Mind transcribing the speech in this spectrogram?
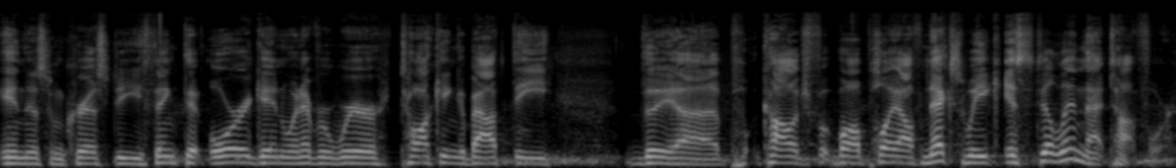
in this one, Chris. Do you think that Oregon, whenever we're talking about the the uh, college football playoff next week is still in that top four.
